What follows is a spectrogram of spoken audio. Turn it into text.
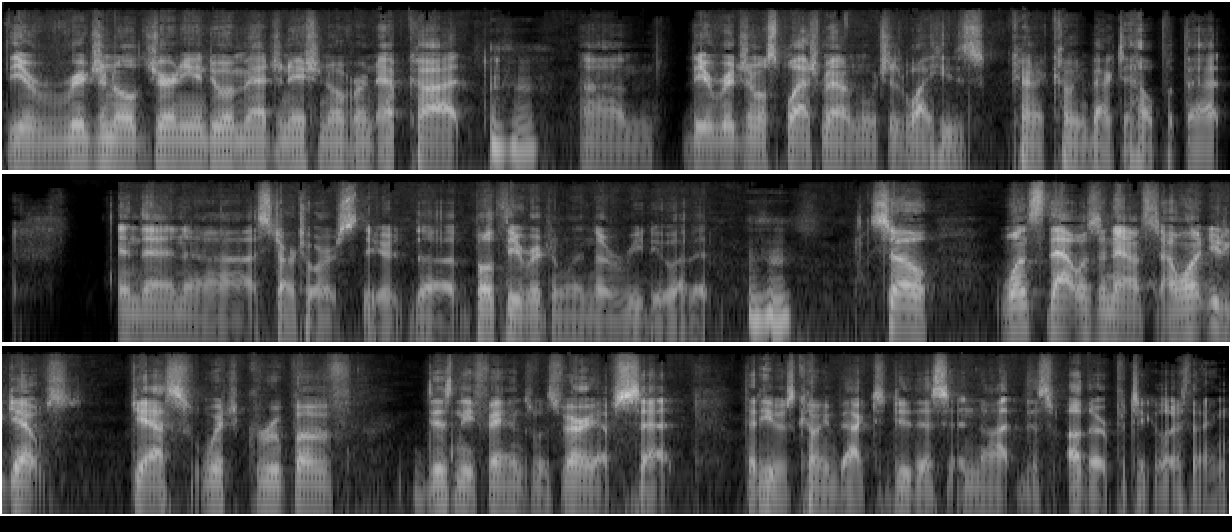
the original Journey into Imagination over in Epcot, Mm-hmm. um, the original Splash Mountain, which is why he's kind of coming back to help with that, and then uh, Star Tours, the the both the original and the redo of it. Mm-hmm. So once that was announced, I want you to guess guess which group of Disney fans was very upset that he was coming back to do this and not this other particular thing.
